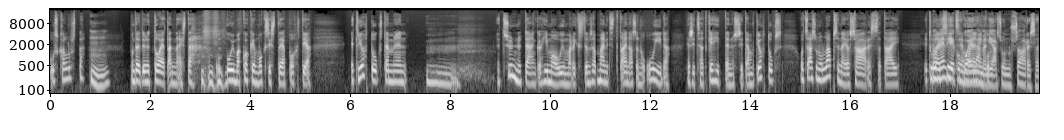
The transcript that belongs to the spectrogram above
uskallusta. Mm mun täytyy nyt toeta näistä uimakokemuksista ja pohtia, että johtuuko tämmöinen, mm, että synnytäänkö himo uimariksi. No sä mainitsit, että aina osannut uida ja sit sä oot kehittänyt sitä, mutta johtuuko, oot sä asunut lapsena jo saaressa tai Mä oon melkein koko elämäni niin kuin... asunut saaressa,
